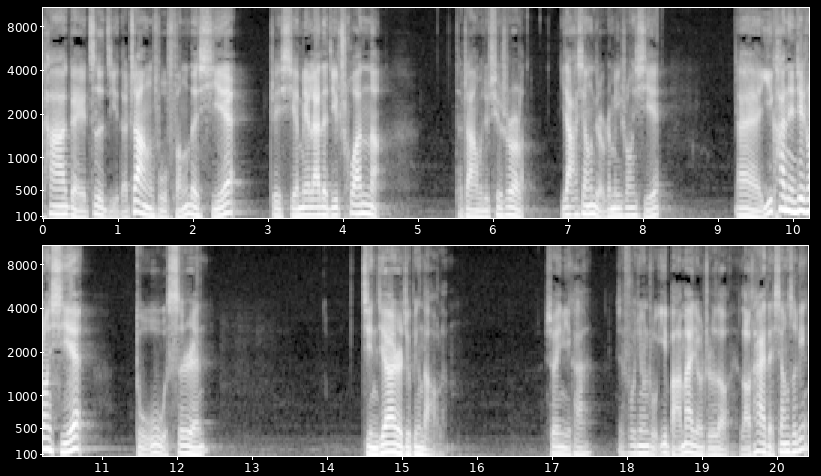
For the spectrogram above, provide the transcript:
她给自己的丈夫缝的鞋。这鞋没来得及穿呢，她丈夫就去世了，压箱底儿这么一双鞋，哎，一看见这双鞋，睹物思人，紧接着就病倒了。所以你看，这副清主一把脉就知道老太太相思病。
